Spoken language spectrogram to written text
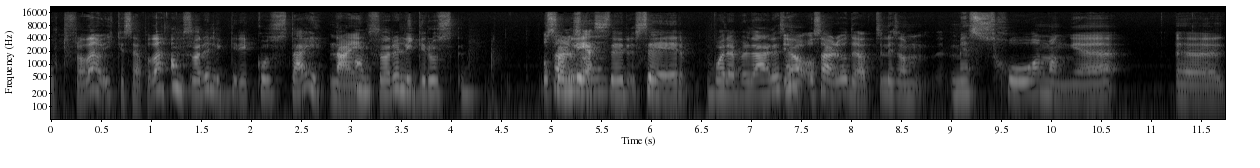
bort fra det og ikke se på det. Ansvaret ligger ikke hos deg. Nei. Ansvaret ligger hos så som sånn- leser, seer, whatever det er. liksom. Ja, og så er det jo det at liksom Med så mange øh,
